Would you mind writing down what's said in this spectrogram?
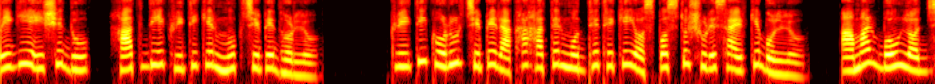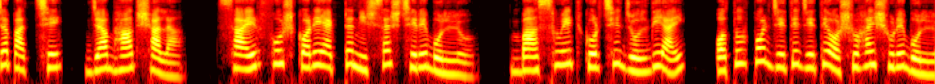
এগিয়ে এসে দু হাত দিয়ে কৃতিকের মুখ চেপে ধরল। কৃতিক অরুর চেপে রাখা হাতের মধ্যে থেকেই অস্পষ্ট সুরে সায়েরকে বলল, আমার বউ লজ্জা পাচ্ছে, যা ভাগ শালা সায়ের ফোঁস করে একটা নিঃশ্বাস ছেড়ে বলল বাস ওয়েট করছে জলদি আয়, অতঃপর যেতে যেতে অসহায় সুরে বলল,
